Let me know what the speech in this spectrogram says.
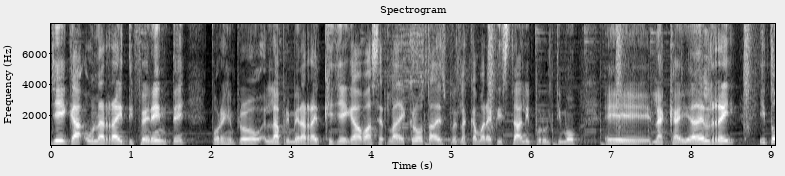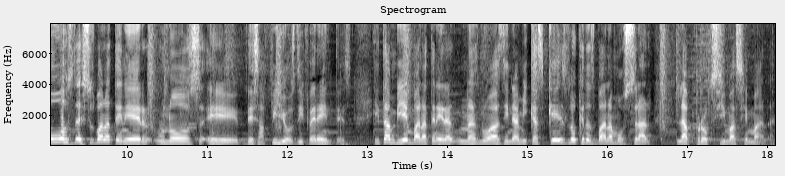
llega una raid diferente por ejemplo, la primera raid que llega va a ser la de Crota, después la cámara de cristal y por último eh, la caída del rey. Y todos estos van a tener unos eh, desafíos diferentes. Y también van a tener unas nuevas dinámicas que es lo que nos van a mostrar la próxima semana.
